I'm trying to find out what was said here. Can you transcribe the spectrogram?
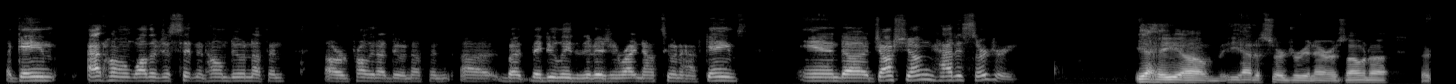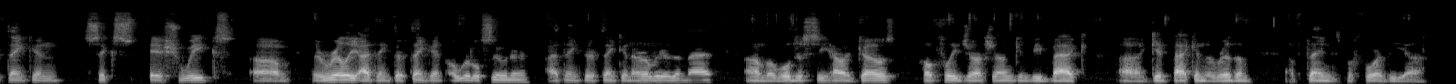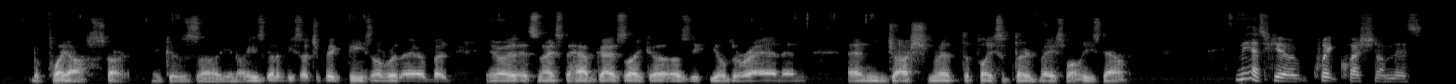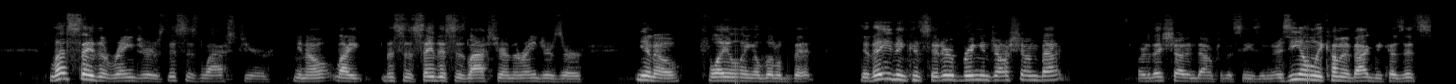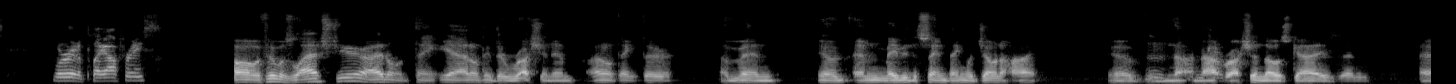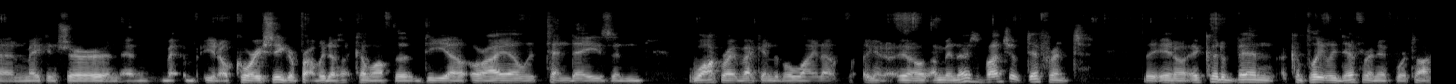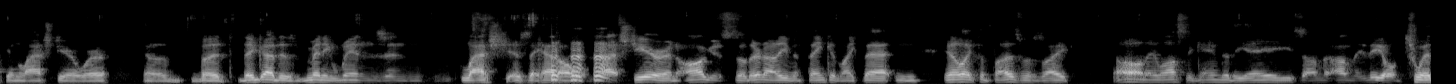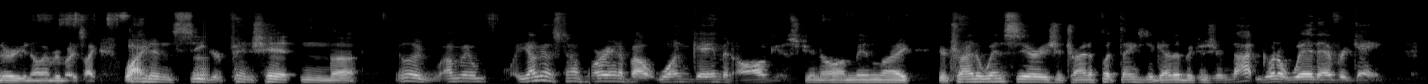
a game at home while they're just sitting at home doing nothing, or probably not doing nothing. Uh, but they do lead the division right now, two and a half games. And uh, Josh Jung had his surgery. Yeah, he um, he had a surgery in Arizona. They're thinking six ish weeks. Um, they're really, I think they're thinking a little sooner. I think they're thinking earlier than that. Um, but we'll just see how it goes. Hopefully, Josh Jung can be back, uh, get back in the rhythm of things before the uh, the playoffs start. Because uh, you know he's going to be such a big piece over there. But you know it's nice to have guys like uh, Ezekiel Duran and and Josh Smith to play some third base while he's down. Let me ask you a quick question on this. Let's say the Rangers, this is last year, you know, like this is say this is last year and the Rangers are, you know, flailing a little bit. Do they even consider bringing Josh Jung back? Or do they shut him down for the season? Is he only coming back because it's we're in a playoff race? Oh, if it was last year, I don't think. Yeah, I don't think they're rushing him. I don't think they're. I mean, you know, and maybe the same thing with Jonah Heim. You know, mm, not not rushing those guys and and making sure and and you know Corey Seager probably doesn't come off the DL or IL at ten days and walk right back into the lineup. You know, you know. I mean, there's a bunch of different. You know, it could have been completely different if we're talking last year where you but they got as many wins in last as they had all last year in August, so they're not even thinking like that. And you know, like the buzz was like, oh, they lost the game to the A's on the on the, the old Twitter. You know, everybody's like, why didn't Seager pinch hit? And the you know, I mean, y'all gotta stop worrying about one game in August. You know, I mean, like you're trying to win series, you're trying to put things together because you're not going to win every game.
